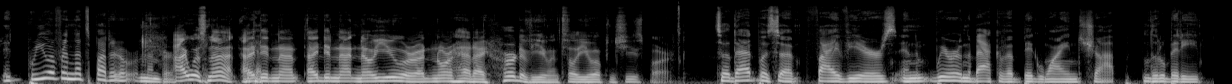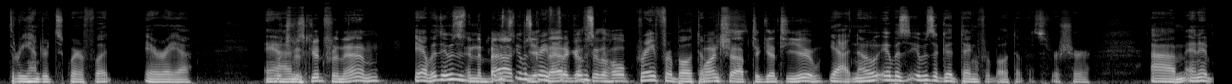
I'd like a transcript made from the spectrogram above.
it, were you ever in that spot? I don't remember. I was not. I did not. I did not know you, or nor had I heard of you until you opened Cheese Bar. So that was uh, five years, and we were in the back of a big wine shop, little bitty, three hundred square foot area, and which was good for them. Yeah, but it was In the it was- back, It was, you- great. had For, to go through the whole great for both of us. shop to get to you. Yeah, no, it was it was a good thing for both of us for sure, um, and it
